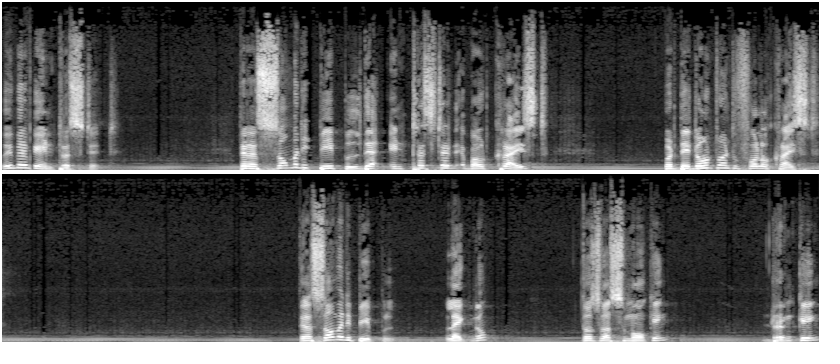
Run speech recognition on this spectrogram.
We may be interested. There are so many people, they're interested about Christ, but they don't want to follow Christ. There are so many people, like no, those who are smoking, drinking,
